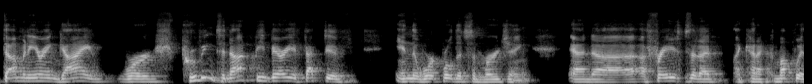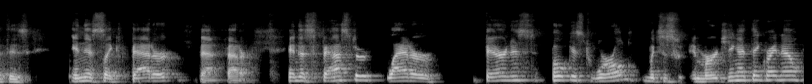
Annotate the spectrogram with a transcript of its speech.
domineering guy were proving to not be very effective in the work world that's emerging. And uh, a phrase that I, I kind of come up with is in this like fatter, fat, fatter, in this faster, flatter, fairness focused world, which is emerging, I think, right now,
